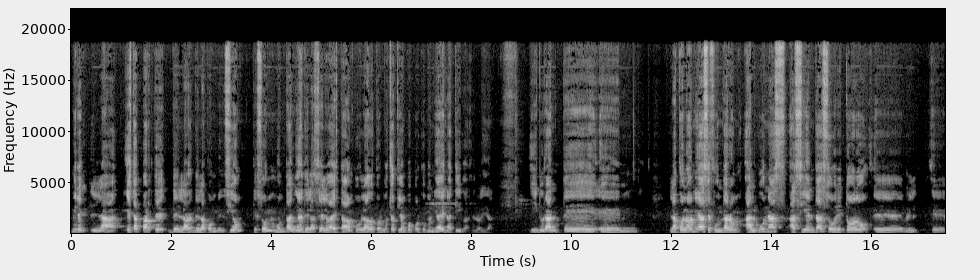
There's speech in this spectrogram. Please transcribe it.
Miren, la, esta parte de la, de la convención, que son montañas de la selva, estaban poblados por mucho tiempo por comunidades nativas, en realidad. Y durante em, la colonia se fundaron algunas haciendas, sobre todo eh, eh,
